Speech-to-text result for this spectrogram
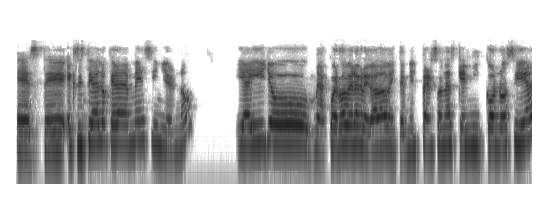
este, existía lo que era Messenger, ¿no? Y ahí yo me acuerdo haber agregado a 20 mil personas que ni conocía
